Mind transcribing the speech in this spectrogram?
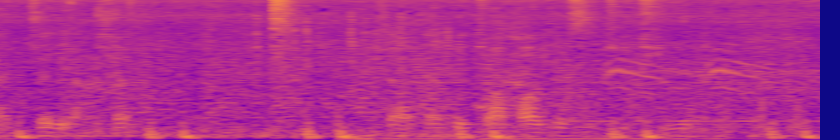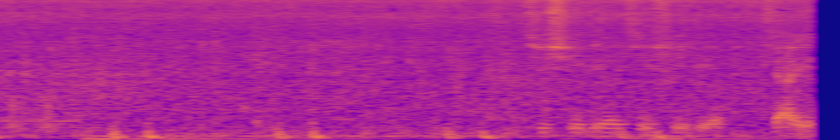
看这里好像，这好像被抓包就是狙击了。继续溜，继续溜，加油！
